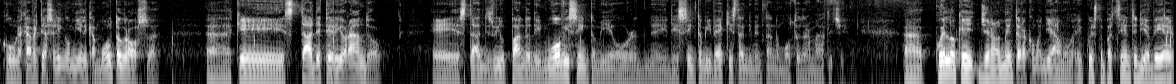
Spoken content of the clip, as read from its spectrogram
con una cavità seringomielica molto grossa eh, che sta deteriorando e sta sviluppando dei nuovi sintomi o dei, dei sintomi vecchi stanno diventando molto drammatici. Uh, quello che generalmente raccomandiamo è questo paziente di avere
